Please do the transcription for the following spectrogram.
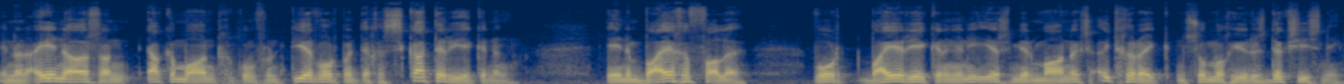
en dan eienaars dan elke maand gekonfronteer word met 'n geskatte rekening en in baie gevalle word baie rekeninge nie eers meer maandeliks uitgereik in sommige jurisdiksies nie.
